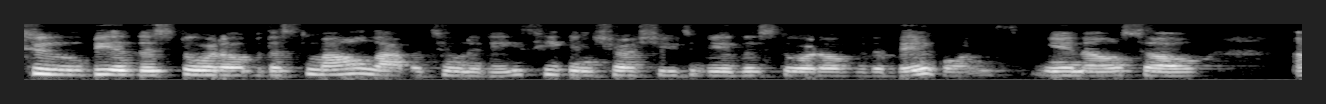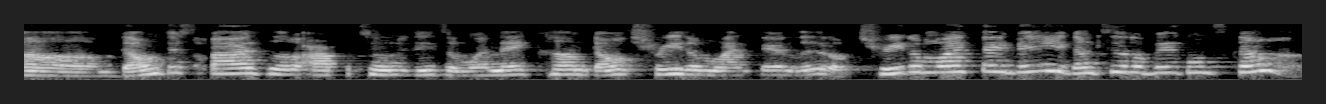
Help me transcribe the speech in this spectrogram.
to be a good steward over the small opportunities, He can trust you to be a good steward over the big ones. You know, so um, don't despise little opportunities, and when they come, don't treat them like they're little. Treat them like they big until the big ones come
